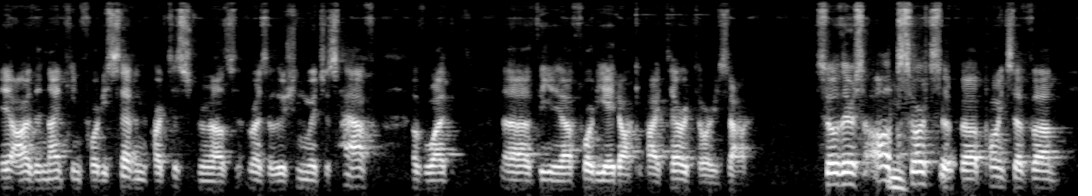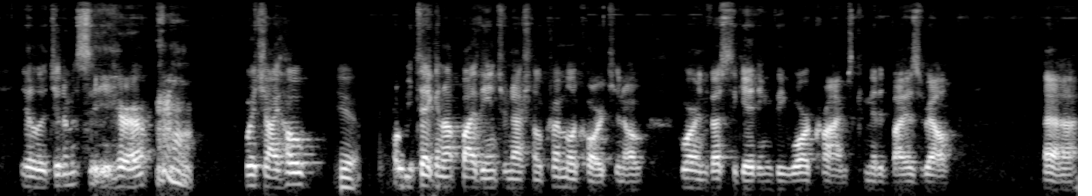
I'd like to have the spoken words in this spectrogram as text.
eh, are the 1947 Partition Resolution, which is half of what the uh, 48 occupied territories are. So there's all Mm. sorts of uh, points of uh, illegitimacy here, which I hope Yeah. will be taken up by the International Criminal Court, you know, who are investigating the war crimes committed by Israel uh,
